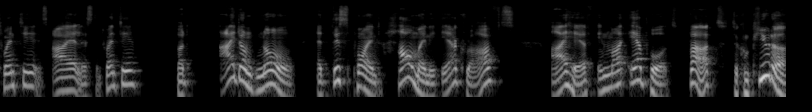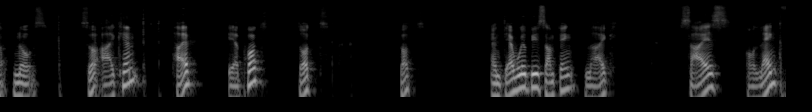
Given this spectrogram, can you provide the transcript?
20, it's I less than 20. But I don't know at this point how many aircrafts I have in my airport, but the computer knows. So I can type airport dot dot and there will be something like size or length,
